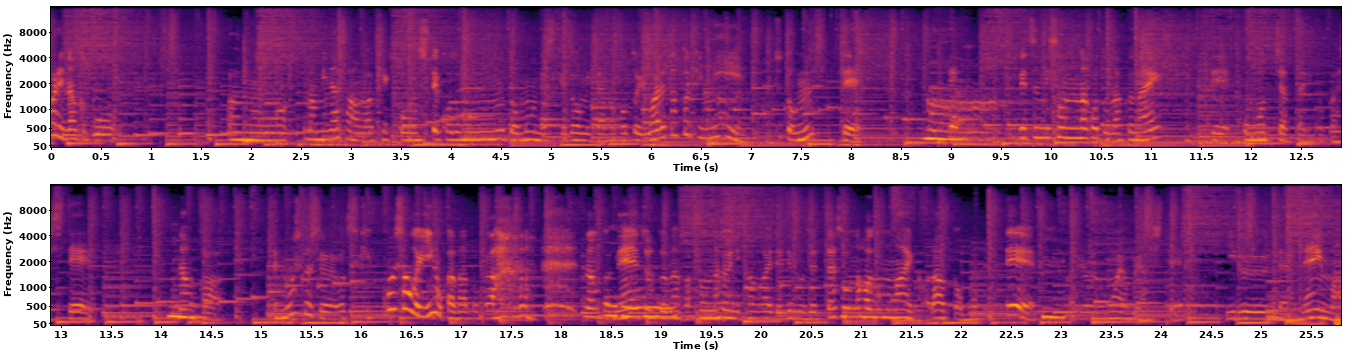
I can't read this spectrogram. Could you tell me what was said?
ぱりなんかこうあの、まあ、皆さんは結婚して子供を産むと思うんですけどみたいなことを言われた時にちょっと「うん?」って別にそんなことなくないって思っちゃったりとかして、うん、なんかえもしかして私結婚した方がいいのかなとか。なんかね、ちょっとなんかそんな風に考えてでも絶対そんなはずもないからと思って、いろいろモヤモヤしているんだよね今。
